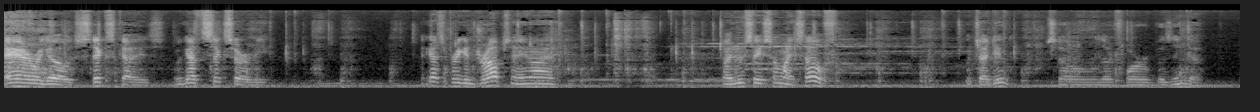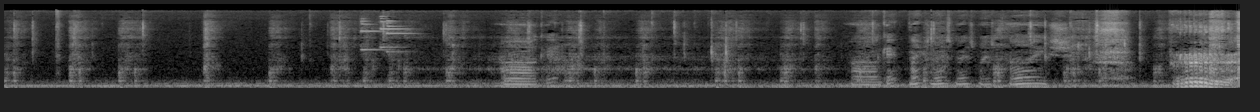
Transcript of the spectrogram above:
There we go, six guys. We got six already. I got some pretty good drops, ain't I, I do say so myself. Which I do. So, therefore, bazinga. Okay. Okay, nice, nice, nice, nice, nice. Brrr.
